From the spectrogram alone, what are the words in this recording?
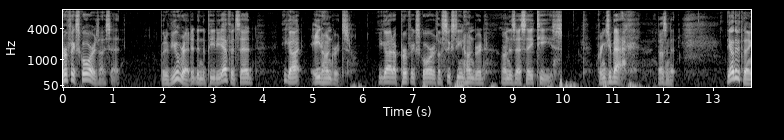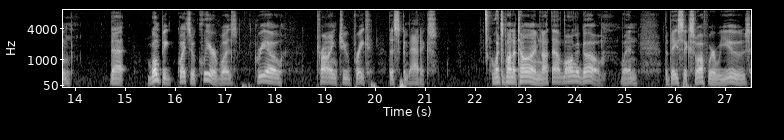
perfect scores, I said. But if you read it in the PDF, it said he got 800s. He got a perfect score of 1600 on his SATs. Brings you back, doesn't it? The other thing that won't be quite so clear was Grio trying to break the schematics. Once upon a time, not that long ago, when the basic software we use,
